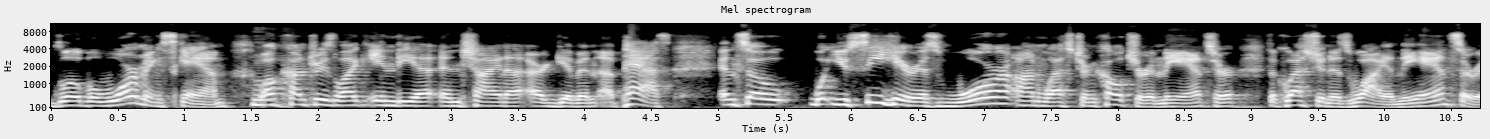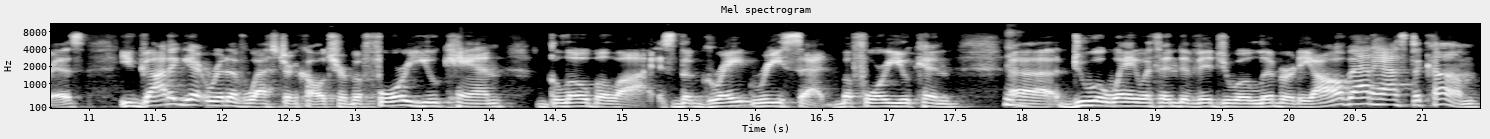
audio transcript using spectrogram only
global warming scam, while countries like India and China are given a pass. And so, what you see here is war on Western culture. And the answer, the question is why? And the answer is you got to get rid of Western culture before you can globalize, the Great Reset, before you can uh, do away with individual liberty. All that has to come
